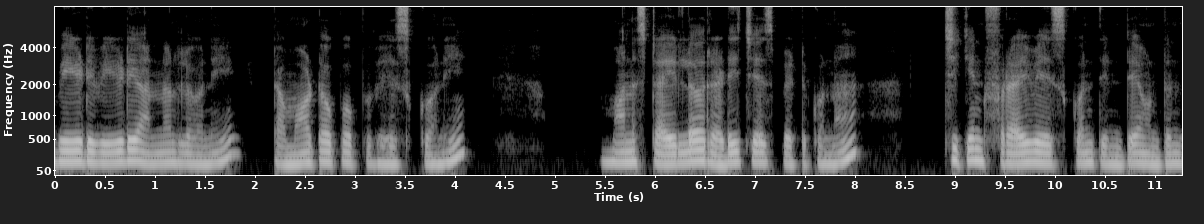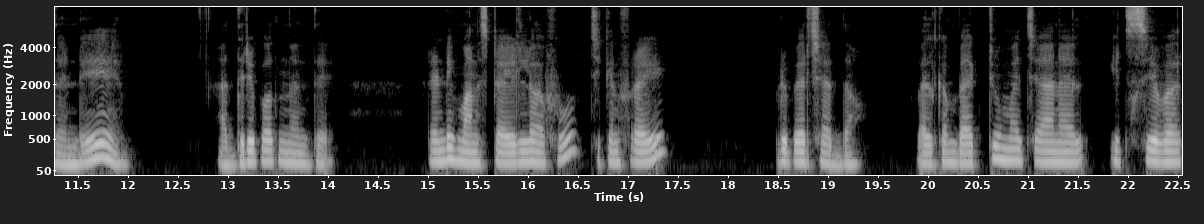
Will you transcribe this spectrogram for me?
వేడి వేడి అన్నంలోని టమాటో పప్పు వేసుకొని మన స్టైల్లో రెడీ చేసి పెట్టుకున్న చికెన్ ఫ్రై వేసుకొని తింటే ఉంటుందండి. అదిరిపోతుంది అంతే రండి మన స్టైల్లో ఆఫ్ చికెన్ ఫ్రై ప్రిపేర్ చేద్దాం. Welcome back to my channel. It's your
